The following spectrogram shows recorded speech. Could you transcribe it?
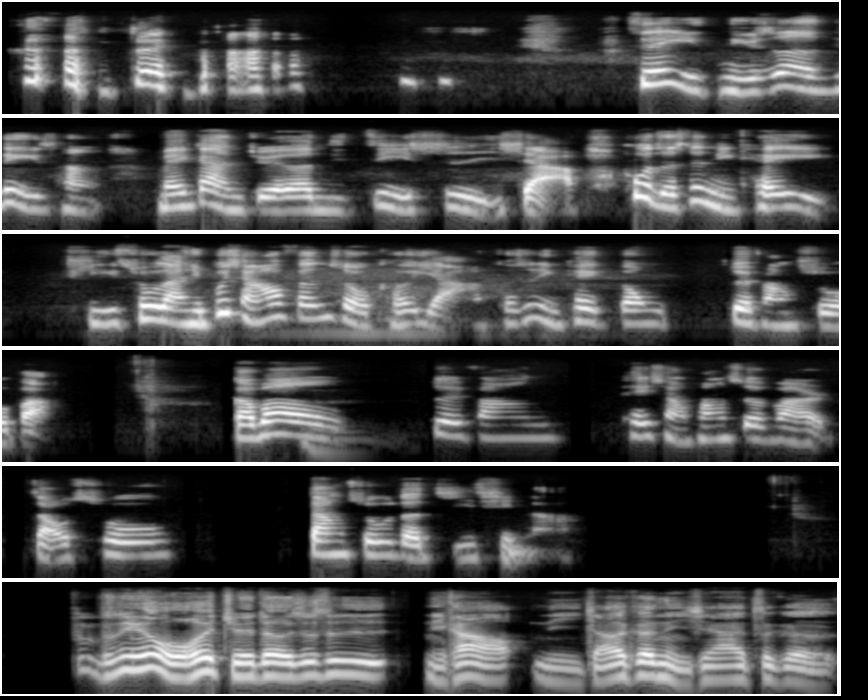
对吧？所以女生的立场没感觉了，你自己试一下，或者是你可以提出来，你不想要分手可以啊，可是你可以跟对方说吧，搞不好对方可以想方设法找出当初的激情啊。不是因为我会觉得就是。你看哦，你假如跟你现在这个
